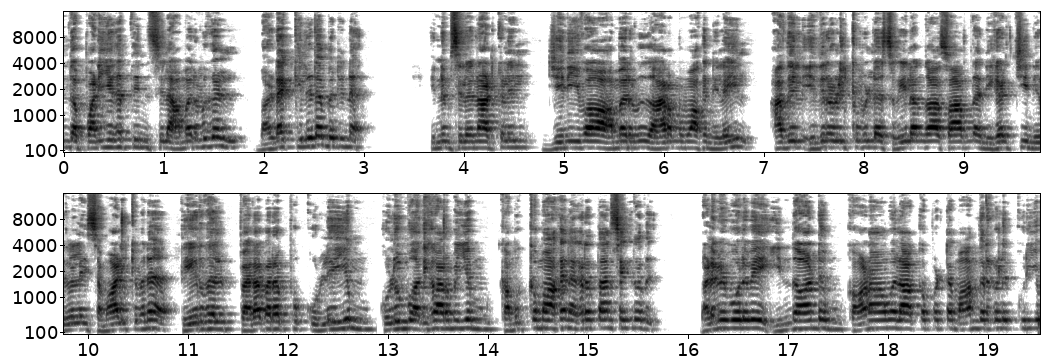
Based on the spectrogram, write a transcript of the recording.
இந்த பணியகத்தின் சில அமர்வுகள் வடக்கில் இடம்பெற்றன. இன்னும் சில நாட்களில் ஜெனீவா அமர்வு ஆரம்பமாக நிலையில் அதில் எதிரொலிக்கவுள்ள ஸ்ரீலங்கா சார்ந்த நிகழ்ச்சி நிரலை சமாளிக்கும் என தேர்தல் பரபரப்புக்குள்ளேயும் கொழும்பு அதிகாரமையும் கமுக்கமாக நகரத்தான் செய்கிறது. வளமை போலவே இந்த ஆண்டும் காணாமல் ஆக்கப்பட்ட மாந்தர்களுக்குரிய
